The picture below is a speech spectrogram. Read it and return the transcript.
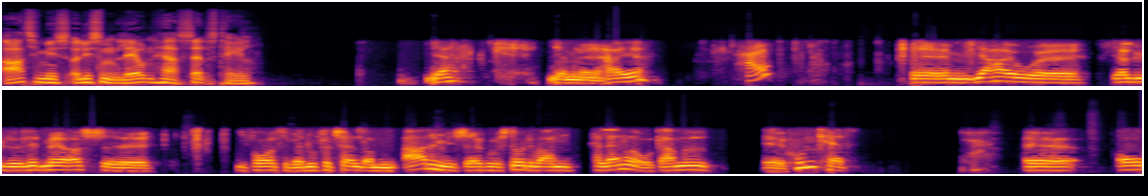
Artemis og ligesom lave den her salgstale. Ja. Jamen, øh, hej ja. Hej. Øhm, jeg har jo øh, jeg lyttet lidt med også øh, i forhold til, hvad du fortalte om Artemis. og Jeg kunne forstå, at det var en halvandet år gammel øh, hundkat. Ja. Øh, og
